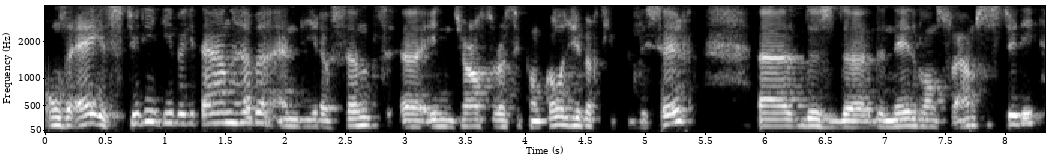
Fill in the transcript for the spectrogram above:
Onze eigen studie die we gedaan hebben en die recent uh, in Journal Thoracic Oncology werd gepubliceerd, dus de, de Nederlands-Vlaamse studie,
